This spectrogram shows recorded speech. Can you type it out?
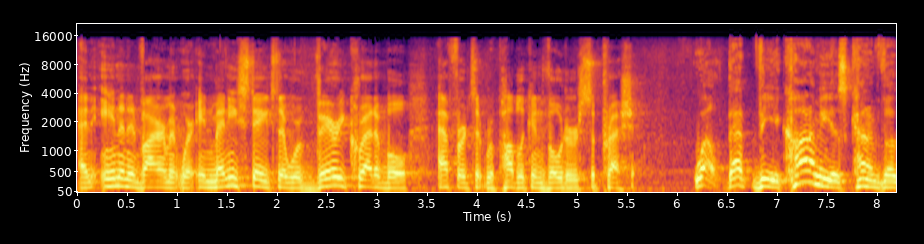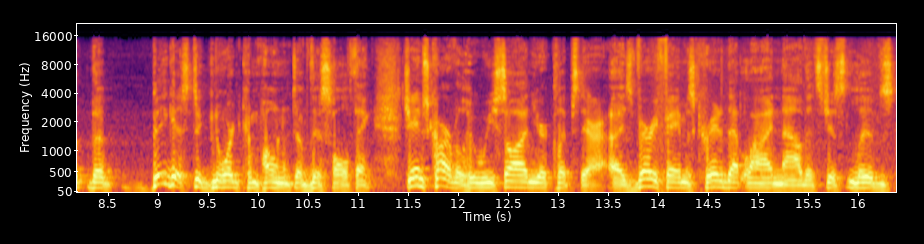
and in an environment where in many states there were very credible efforts at Republican voter suppression? Well, that the economy is kind of the, the biggest ignored component of this whole thing. James Carville, who we saw in your clips there, uh, is very famous, created that line now that just lives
